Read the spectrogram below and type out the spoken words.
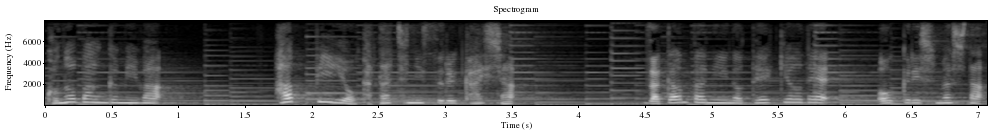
この番組はハッピーを形にする会社ザカンパニーの提供でお送りしました。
